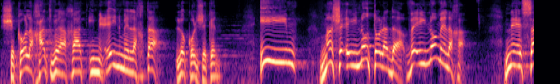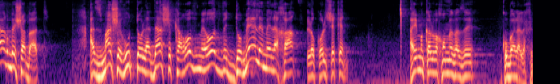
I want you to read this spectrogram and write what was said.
שכל אחת ואחת עם אין מלאכתה, לא כל שכן. אם מה שאינו תולדה ואינו מלאכה נאסר בשבת, אז מה שהוא תולדה שקרוב מאוד ודומה למלאכה, לא כל שכן. האם הקל וחומר הזה מקובל עליכם?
